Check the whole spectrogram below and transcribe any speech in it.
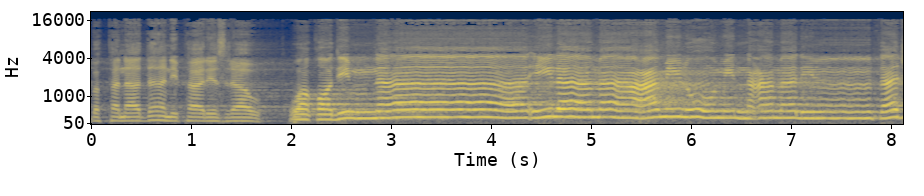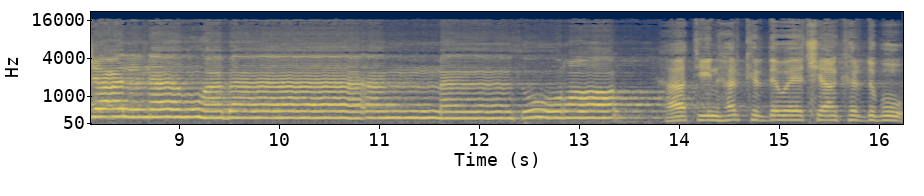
بە پەنادانی پارێزراو وقدمنا إلى ما عملوا من عمل فجعلناه هباء منثورا هاتين هر كردوية چيان كردبو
